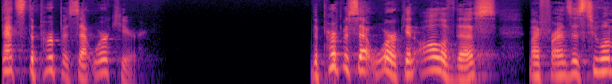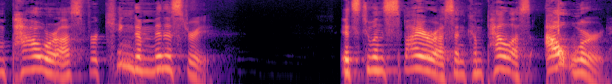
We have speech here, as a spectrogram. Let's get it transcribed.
That's the purpose at work here. The purpose at work in all of this, my friends, is to empower us for kingdom ministry. It's to inspire us and compel us outward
